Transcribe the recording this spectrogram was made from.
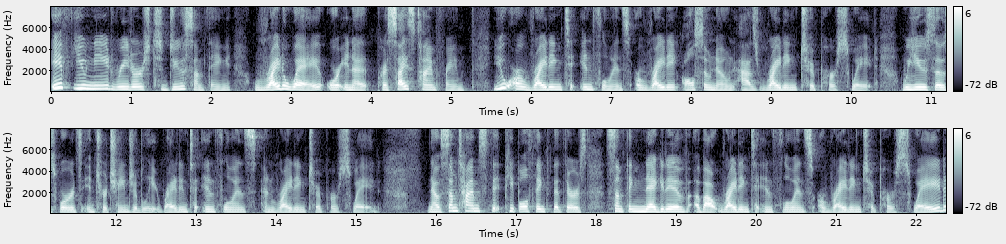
If you need readers to do something right away or in a precise time frame, you are writing to influence or writing also known as writing to persuade. We use those words interchangeably, writing to influence and writing to persuade. Now, sometimes th people think that there's something negative about writing to influence or writing to persuade.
